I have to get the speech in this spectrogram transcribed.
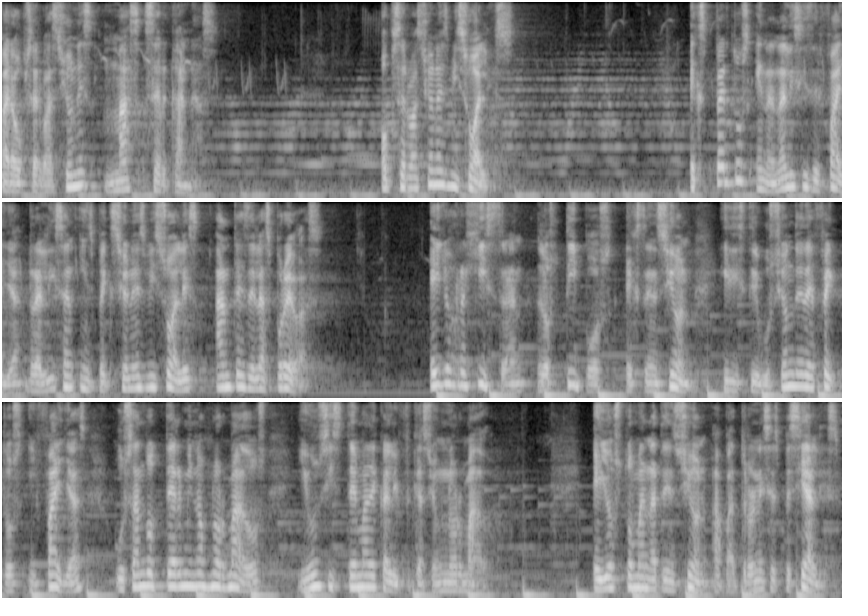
para observaciones más cercanas. Observaciones visuales. Expertos en análisis de falla realizan inspecciones visuales antes de las pruebas ellos registran los tipos, extensión y distribución de defectos y fallas usando términos normados y un sistema de calificación normado. Ellos toman atención a patrones especiales.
